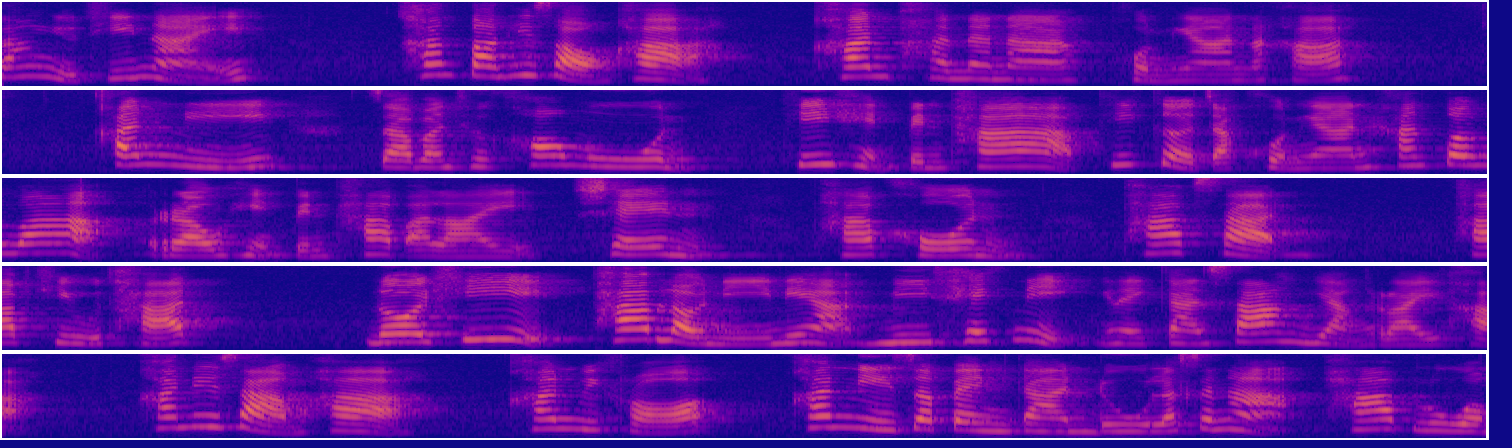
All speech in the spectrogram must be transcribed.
ตั้งอยู่ที่ไหน ขั้นตอนที่ 2 ค่ะ ขั้นพันนาผลงานนะคะ ขั้นนี้จะบันทึกข้อมูลที่เห็นเป็นภาพที่เกิดจากผลงานขั้นต้นว่าเราเห็นเป็นภาพอะไร เช่น ภาพคน ภาพสัตว์ ภาพทิวทัศน์ โดยที่ภาพเหล่านี้เนี่ยมีเทคนิคในการสร้างอย่างไรค่ะ ขั้นที่ 3 ค่ะ ขั้นวิเคราะห์ ขั้นนี้จะเป็นการดูลักษณะภาพรวม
